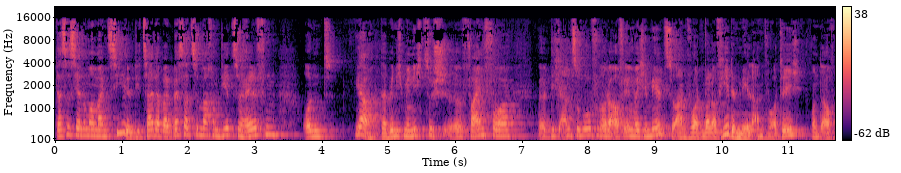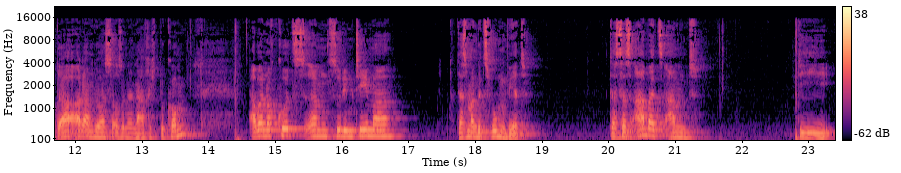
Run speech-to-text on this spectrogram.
das ist ja nun mal mein Ziel, die Zeitarbeit besser zu machen, dir zu helfen. Und ja, da bin ich mir nicht zu äh, fein vor, dich anzurufen oder auf irgendwelche Mails zu antworten, weil auf jede Mail antworte ich. Und auch da, Adam, du hast also eine Nachricht bekommen. Aber noch kurz ähm, zu dem Thema, dass man gezwungen wird. Dass das Arbeitsamt die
